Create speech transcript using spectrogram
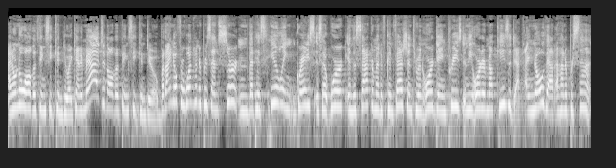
I don't know all the things he can do. I can't imagine all the things he can do, but I know for 100% certain that his healing grace is at work in the sacrament of confession through an ordained priest in the order of Melchizedek. I know that 100%.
